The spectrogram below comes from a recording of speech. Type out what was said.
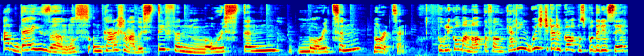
Há 10 anos, um cara chamado Stephen Morrison, Morrison, Morrison publicou uma nota falando que a linguística de corpos poderia ser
